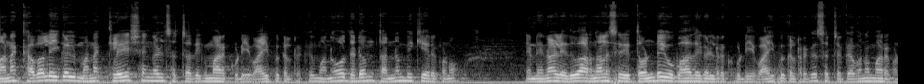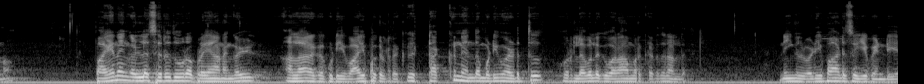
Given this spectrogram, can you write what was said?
மனக்கவலைகள் மனக்லேஷங்கள் சற்று அதிகமாக இருக்கக்கூடிய வாய்ப்புகள் இருக்குது மனோதிடம் தன்னம்பிக்கை இருக்கணும். ரெண்டு நாள் எதுவாக இருந்தாலும் சரி தொண்டை உபாதைகள் இருக்கக்கூடிய வாய்ப்புகள் இருக்குது சற்று கவனமாக இருக்கணும். பயணங்களில் சிறு தூர பிரயாணங்கள் நல்லா இருக்கக்கூடிய வாய்ப்புகள் இருக்குது டக்குன்னு எந்த முடிவும் எடுத்து ஒரு லெவலுக்கு வராமல் இருக்கிறது நல்லது. நீங்கள் வழிபாடு செய்ய வேண்டிய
